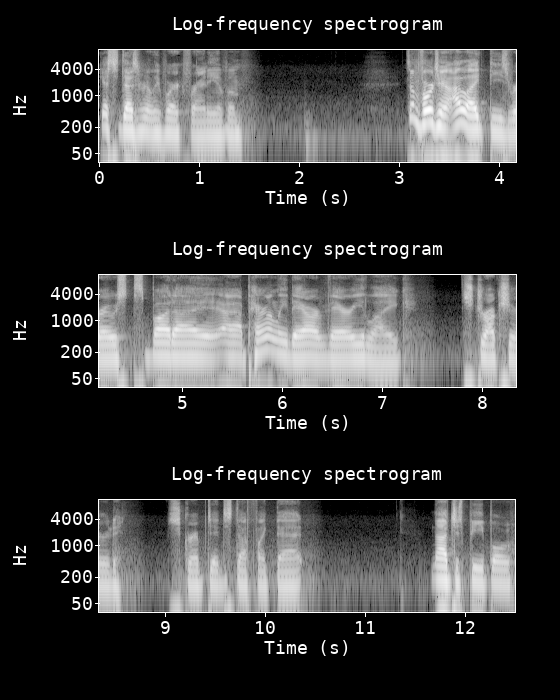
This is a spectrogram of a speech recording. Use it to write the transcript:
guess it doesn't really work for any of them. It's unfortunate. I like these roasts, but uh, apparently they are very like structured, scripted stuff like that. Not just people.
